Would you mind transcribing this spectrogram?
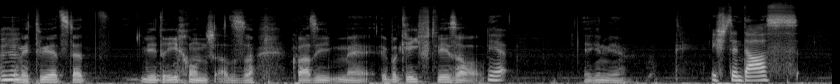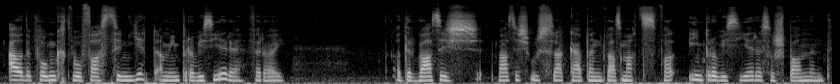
mhm. damit du jetzt dort wie du reinkommst. Also so quasi, man übergreift wie so Ja. irgendwie. Ist denn das auch der Punkt, der fasziniert am Improvisieren für euch? Oder was ist, was ist ausschlaggebend? Was macht das Improvisieren so spannend?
